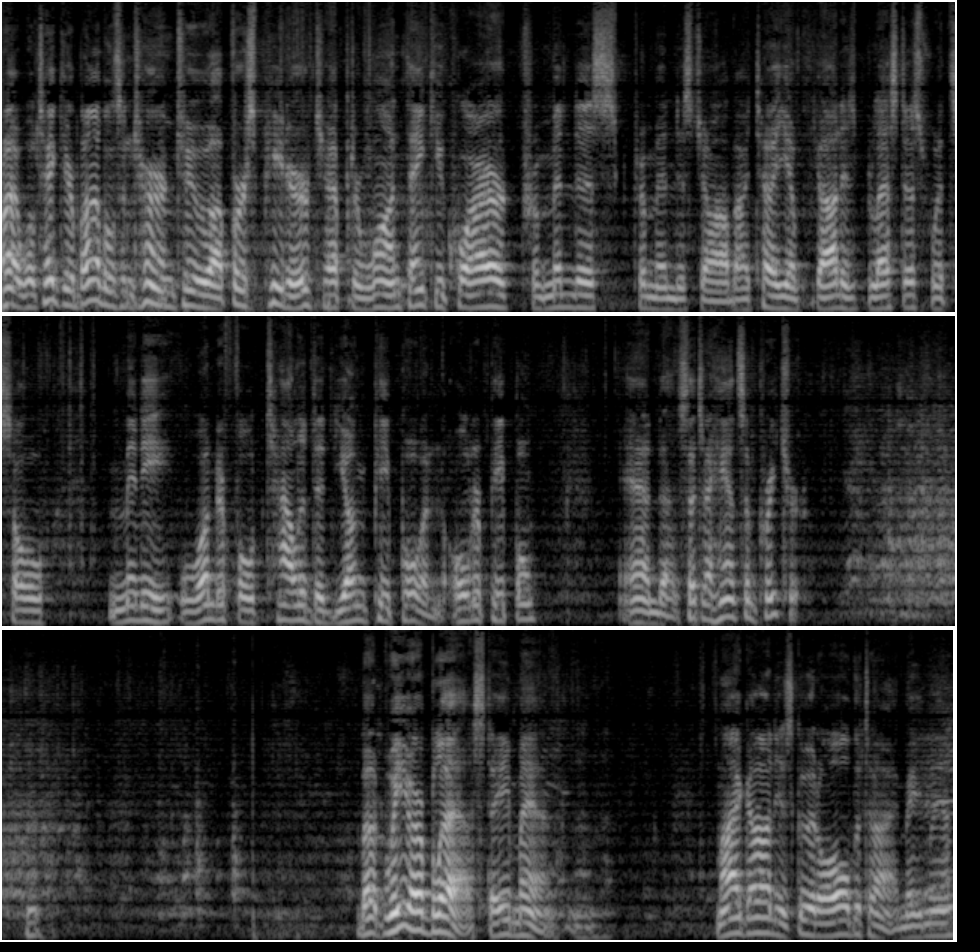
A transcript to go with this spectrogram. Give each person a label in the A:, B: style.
A: right, we'll take your Bibles and turn to uh, 1 Peter chapter 1. Thank you, choir. Tremendous, tremendous job. I tell you, God has blessed us with so many wonderful, talented young people and older people, and uh, such a handsome preacher. but we are blessed. Amen. My God is good all the time. Amen.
